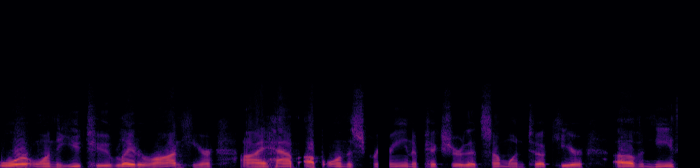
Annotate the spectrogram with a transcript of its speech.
or on the YouTube later on here. I have up on the screen a picture that someone took here of NEAF,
